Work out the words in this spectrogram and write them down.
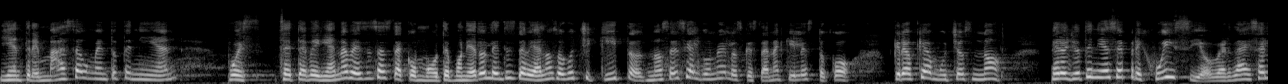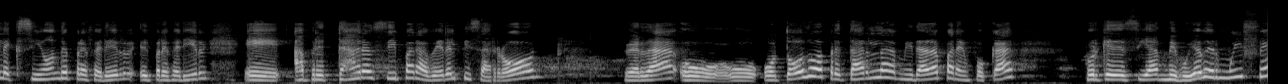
y entre más aumento tenían, pues se te veían a veces hasta como te ponías los lentes, te veían los ojos chiquitos. No sé si a alguno de los que están aquí les tocó. Creo que a muchos no. Pero yo tenía ese prejuicio, ¿verdad? Esa elección de preferir, eh, preferir eh, apretar así para ver el pizarrón, ¿verdad? O, o, o, todo apretar la mirada para enfocar, porque decía, me voy a ver muy fea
